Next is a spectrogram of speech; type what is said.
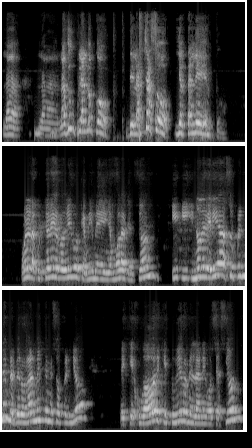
la, la, dupla, loco, del hachazo y el talento. Bueno, la cuestión es, Rodrigo, que a mí me llamó la atención y, y, no debería sorprenderme, pero realmente me sorprendió, es que jugadores que estuvieron en la negociación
